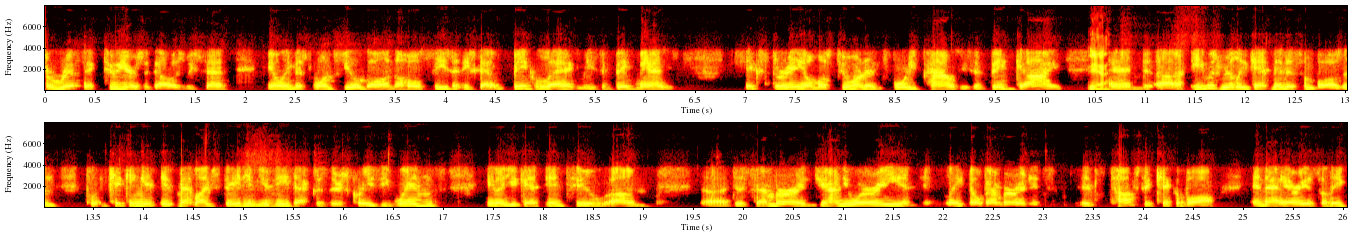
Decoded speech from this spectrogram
terrific two years ago. As we said, he only missed one field goal on the whole season. He's got a big leg. I mean, he's a big man. He's six three, almost 240 pounds. He's a big guy. Yeah. And uh, he was really getting into some balls and pl- kicking it at MetLife Stadium. You need that because there's crazy winds. You know, you get into um, uh, December and January and, and late November, and it's it's tough to kick a ball in that area. So they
